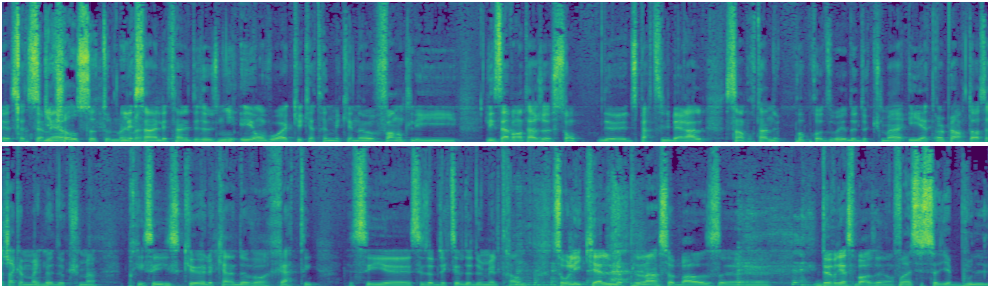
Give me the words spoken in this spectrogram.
euh, cette C'est semaine quelque chose, ça, tout de même, laissant, hein. laissant les États-Unis et on voit que Catherine McKenna vante les, les avantages de son, de- du Parti libéral sans pourtant ne pas produire de documents et être un peu en retard, sachant que même le document précise que le Canada va rater ses, euh, ses objectifs de 2030 sur lesquels le plan se base, euh, devrait se baser en fait. Ouais, c'est ça. Il y a boule...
